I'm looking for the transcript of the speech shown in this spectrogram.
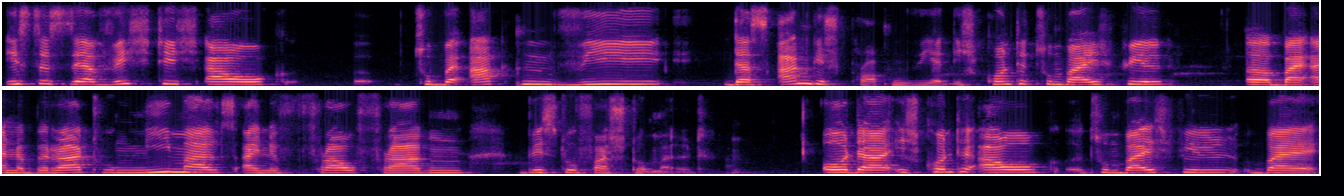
ist es sehr wichtig auch äh, zu beachten, wie das angesprochen wird. Ich konnte zum Beispiel äh, bei einer Beratung niemals eine Frau fragen, bist du verstummelt? Oder ich konnte auch zum Beispiel bei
